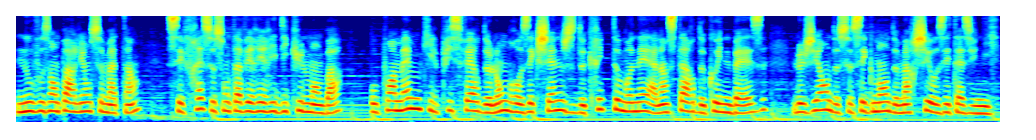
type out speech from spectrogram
Nous vous en parlions ce matin, ces frais se sont avérés ridiculement bas, au point même qu'ils puissent faire de l'ombre aux exchanges de crypto-monnaies à l'instar de Coinbase, le géant de ce segment de marché aux États-Unis.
